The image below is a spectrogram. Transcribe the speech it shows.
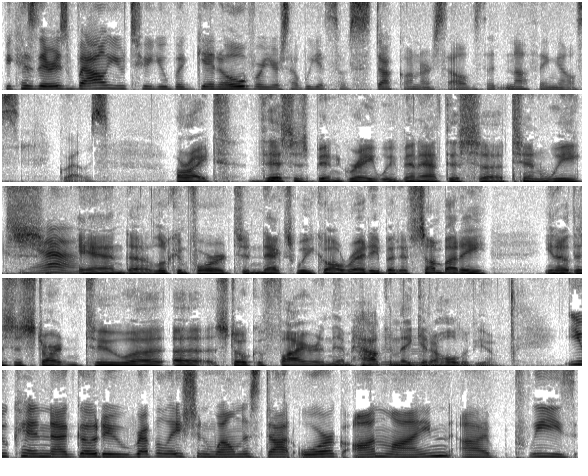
because there is value to you, but get over yourself. We get so stuck on ourselves that nothing else grows. All right, this has been great. We've been at this uh, 10 weeks Yeah. and uh, looking forward to next week already. But if somebody, you know, this is starting to uh, uh, stoke a fire in them, how can they Mm-hmm. get a hold of you? You can uh, go to revelationwellness.org online. Uh, please,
